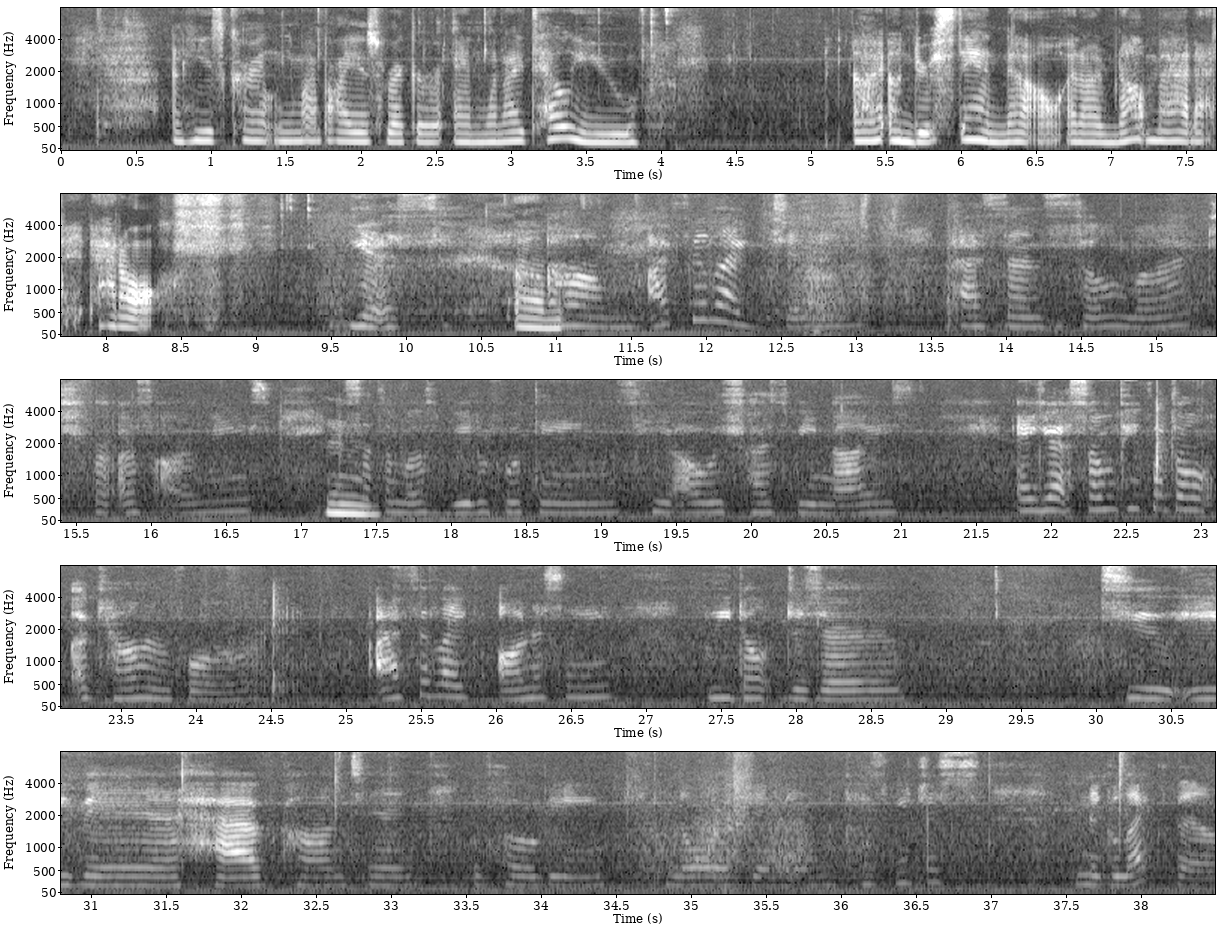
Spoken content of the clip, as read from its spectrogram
and he's currently my bias wrecker. And when I tell you, I understand now, and I'm not mad at it at all. Yes. Um, Um, I feel like Jimin has done so much for us armies. He Mm. said the most beautiful things. He always tries to be nice. And yet some people don't account him for it. I feel like honestly we don't deserve to even have content with Hobie nor Jimin because we just neglect them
